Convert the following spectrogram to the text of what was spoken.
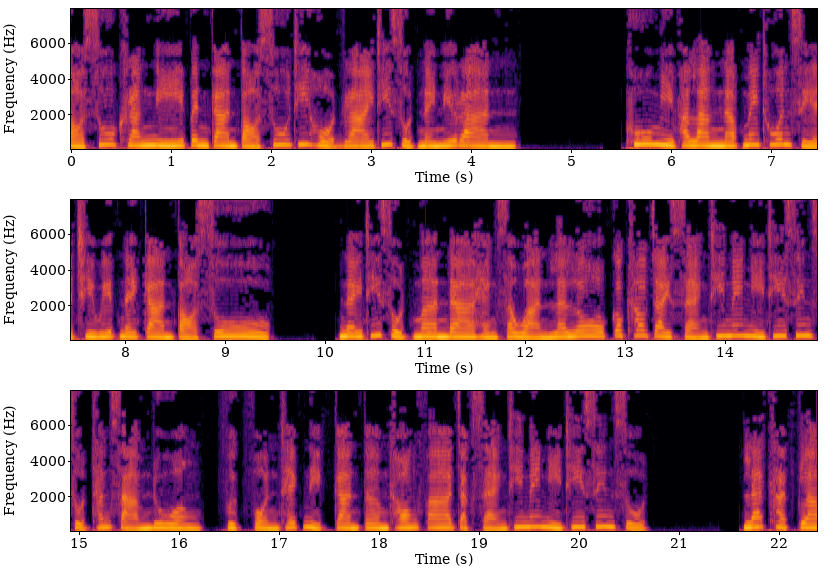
ต่อสู้ครั้งนี้เป็นการต่อสู้ที่โหดร้ายที่สุดในนิรันดร์ผู้มีพลังนับไม่ถ้วนเสียชีวิตในการต่อสู้ ในที่สุดมารดาแห่งสวรรค์และโลกก็เข้าใจแสงที่ไม่มีที่สิ้นสุดทั้งสามดวง ฝึกฝนเทคนิคการเติมท้องฟ้าจากแสงที่ไม่มีที่สิ้นสุด และขัดเกลา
